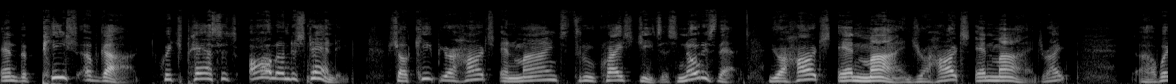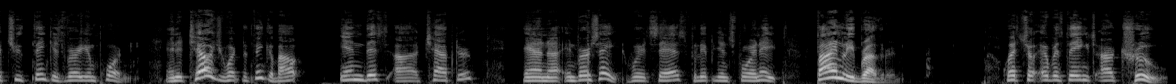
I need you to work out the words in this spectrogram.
and the peace of God, which passes all understanding shall keep your hearts and minds through Christ Jesus. Notice that. Your hearts and minds, your hearts and minds, right? Uh, what you think is very important. And it tells you what to think about in this uh, chapter and uh, in verse 8, where it says, Philippians 4 and 8, Finally, brethren, whatsoever things are true,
